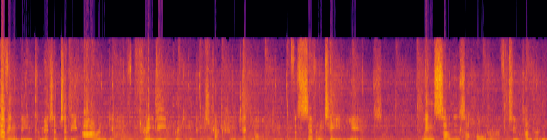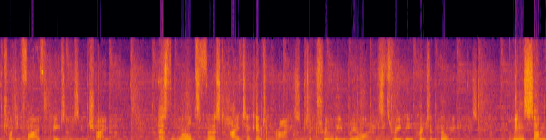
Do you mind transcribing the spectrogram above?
Having been committed to the R&D of 3D printing construction technology for 17 years, WinSun is a holder of 225 patents in China. As the world's first high-tech enterprise to truly realize 3D printed buildings, WinSun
